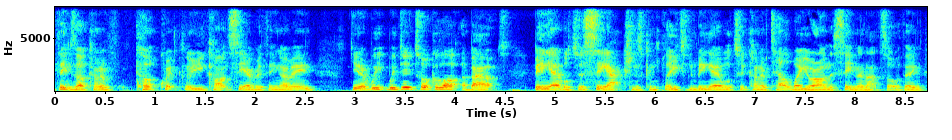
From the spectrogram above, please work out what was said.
things are kind of cut quickly. You can't see everything. I mean, you know, we, we do talk a lot about being able to see actions completed and being able to kind of tell where you are on the scene and that sort of thing.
